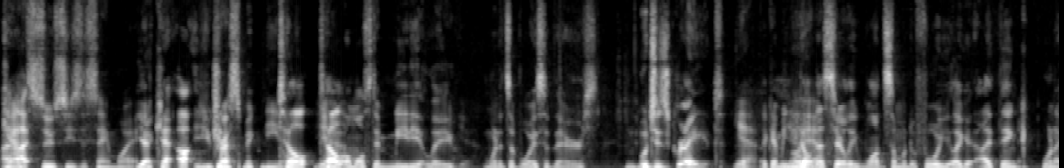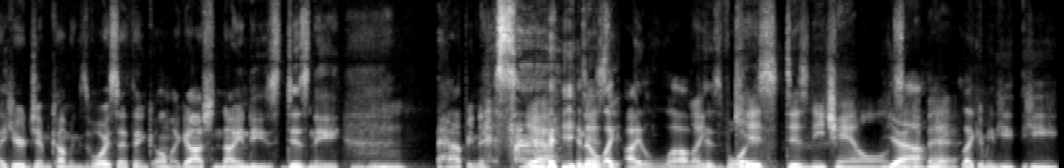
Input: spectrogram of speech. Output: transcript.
I- Cat I- Susie's the same way. Yeah, can, uh, you can Tress MacNeille. tell tell Yeah. almost immediately when it's a voice of theirs. Which is great. Yeah. Like I mean, you Oh, don't yeah. necessarily want someone to fool you. Like I think when I hear Jim Cummings' voice, I think, oh my gosh, '90s Disney happiness. Yeah. you know, like I love like his voice. Kids Disney Channel. And yeah. stuff like that. Like I mean, he he.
